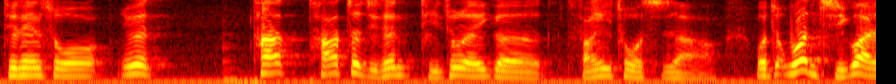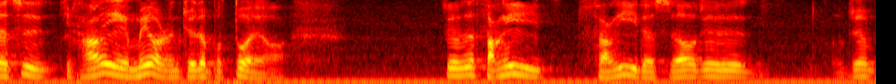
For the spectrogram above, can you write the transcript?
今天说，因为他他这几天提出了一个防疫措施啊，我我很奇怪的是，好像也没有人觉得不对哦。就是防疫防疫的时候，就是我觉得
